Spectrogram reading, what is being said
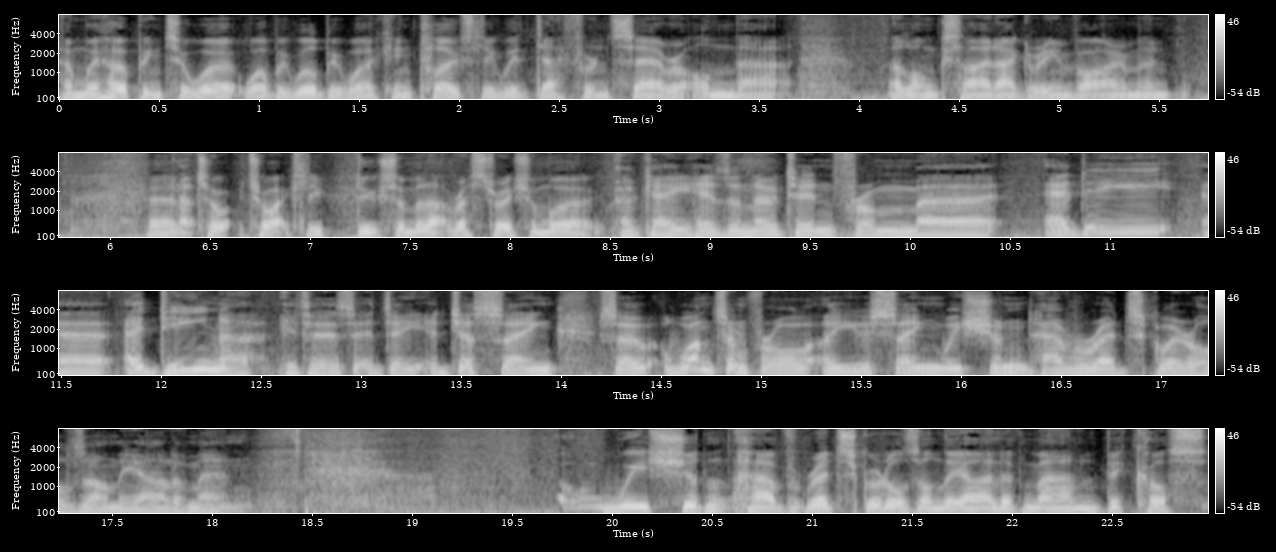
And we're hoping to work. Well, we will be working closely with DEFRA and Sarah on that alongside agri environment uh, to, to actually do some of that restoration work. Okay, here's a note in from uh, Eddie uh, Edina. It is it's, uh, just saying. So once and for all, are you saying we shouldn't have red squirrels on the Isle of Man? We shouldn't have red squirrels on the Isle of Man because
